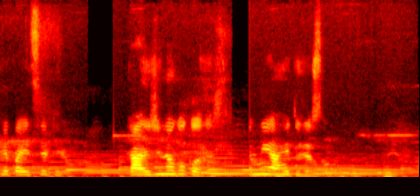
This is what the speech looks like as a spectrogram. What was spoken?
हे पैसे ठेव. काळजी नको करूस. मी आहे तुझ्यासोबत.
